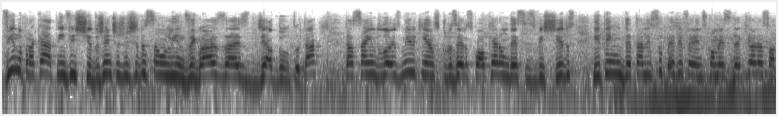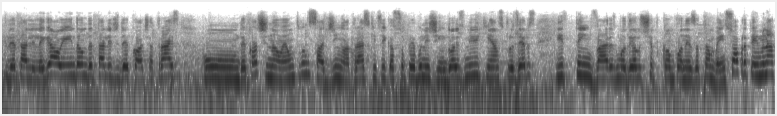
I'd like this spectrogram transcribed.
Vindo pra cá, tem vestido, gente, os vestidos são lindos, iguais as de adulto, tá? Tá saindo 2.500 cruzeiros, qualquer um desses vestidos, e tem detalhes super diferentes, como esse daqui, olha só que detalhe legal. E ainda um detalhe de decote atrás, com... Decote não, é um trançadinho atrás que fica super bonitinho. 2.500 cruzeiros e tem vários modelos tipo camponesa também. Só pra terminar,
